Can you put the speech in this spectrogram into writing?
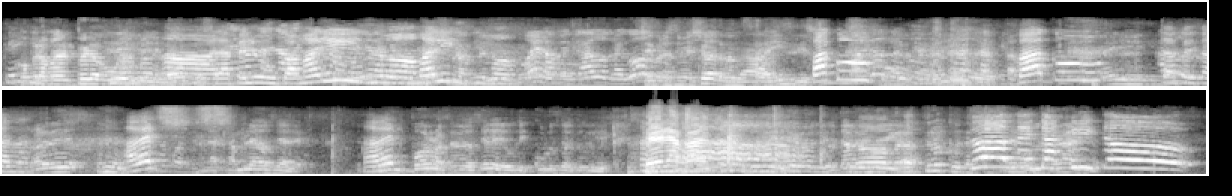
Pero con el pelo como un Ah, la peluca, malísimo, malísimo. Bueno, me cago otra cosa. Sí, pero si me lleva a transar ahí. Pacu. Pacu. Está pensando. A ver. La asamblea social. A ver. Un porro, la asamblea social y un discurso de tu vida. Pero la fa- Totalmente No, pero truco. ¿Dónde está escrito?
